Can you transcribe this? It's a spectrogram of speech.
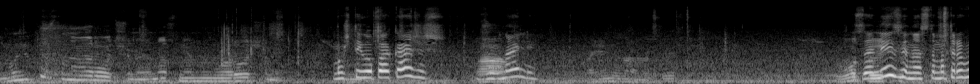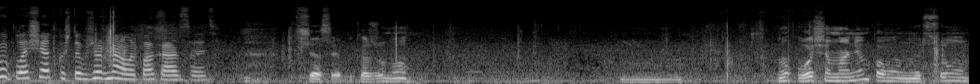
Ну не то, что навороченный, у нас не навороченный. Может, ты его покажешь в А. журнале? А я не знаю, на. Вот, Залезли на смотровую площадку, чтобы журналы показывать. Сейчас я покажу, но... м, Ну, в общем, на нем, по-моему, нарисован...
